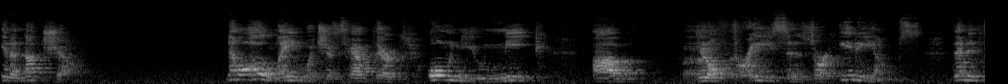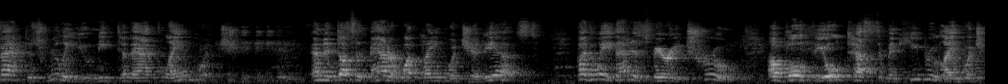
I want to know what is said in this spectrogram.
in a nutshell. Now, all languages have their own unique, um, you know, phrases or idioms that, in fact, is really unique to that language. And it doesn't matter what language it is. By the way, that is very true of both the Old Testament Hebrew language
